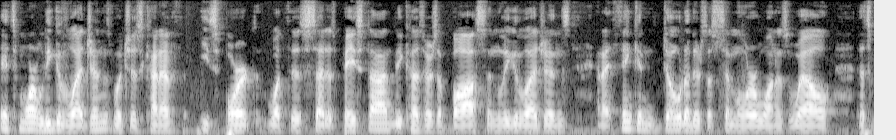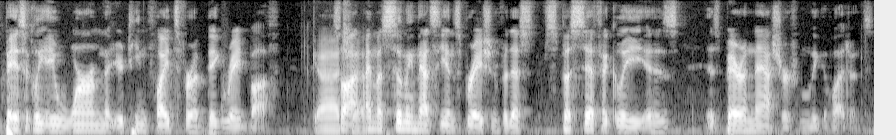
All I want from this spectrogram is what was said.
it's more League of Legends, which is kind of esport what this set is based on because there's a boss in League of Legends, and I think in Dota there's a similar one as well. That's basically a worm that your team fights for a big raid buff. Gotcha. So I, I'm assuming that's the inspiration for this specifically is is Baron Nashor from League of Legends.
